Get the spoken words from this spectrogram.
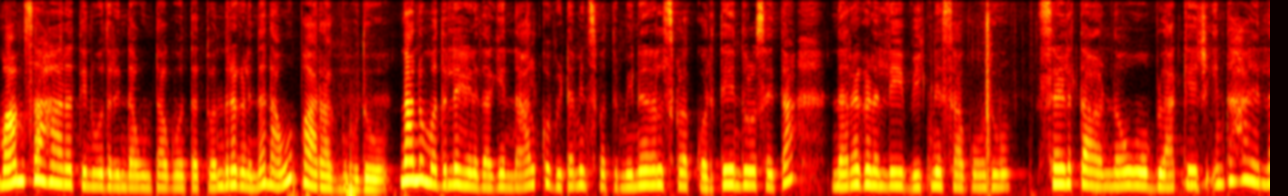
ಮಾಂಸಾಹಾರ ತಿನ್ನುವುದರಿಂದ ಉಂಟಾಗುವಂಥ ತೊಂದರೆಗಳಿಂದ ನಾವು ಪಾರಾಗಬಹುದು. ನಾನು ಮೊದಲೇ ಹೇಳಿದಾಗೆ ನಾಲ್ಕು ವಿಟಮಿನ್ಸ್ ಮತ್ತು ಮಿನರಲ್ಸ್ಗಳ ಕೊರತೆಯಿಂದಲೂ ಸಹಿತ ನರಗಳಲ್ಲಿ ವೀಕ್ನೆಸ್ ಆಗುವುದು, ಸೆಳೆತ, ನೋವು, ಬ್ಲಾಕೇಜ್ ಇಂತಹ ಎಲ್ಲ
